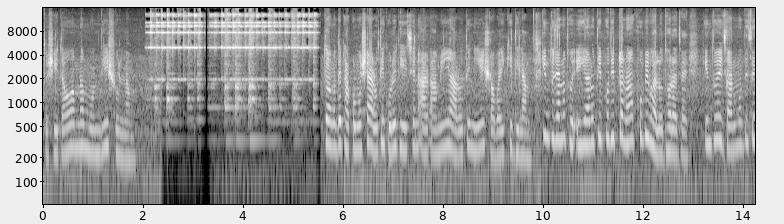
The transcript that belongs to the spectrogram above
তো সেটাও আমরা মন দিয়ে শুনলাম। তো আমাদের ঠাকুরমশাই আরতি করে দিয়েছেন আর আমি আরতি নিয়ে সবাইকে দিলাম। কিন্তু জানো তো, এই আরতি প্রদীপটা না খুবই ভালো ধরা যায়। কিন্তু এই যার মধ্যে যে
